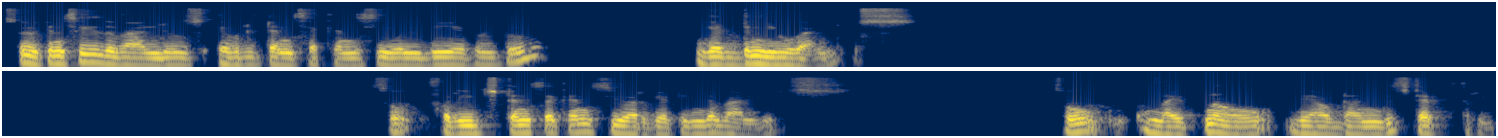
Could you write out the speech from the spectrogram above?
So you can see the values every 10 seconds, you will be able to get the new values. So for each 10 seconds, you are getting the values. So right now we have done the step three.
